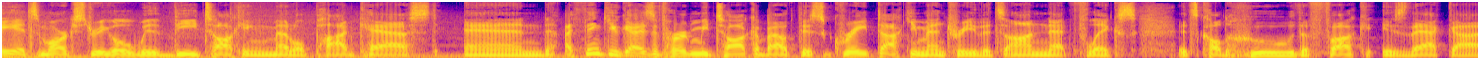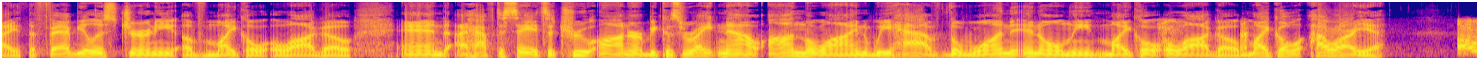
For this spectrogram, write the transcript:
Hey, it's Mark Strigl with the Talking Metal podcast. And I think you guys have heard me talk about this great documentary that's on Netflix. It's called Who the Fuck is That Guy? The Fabulous Journey of Michael Alago. And I have to say, it's a true honor because right now on the line, we have the one and only Michael Alago. Michael, how are you?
